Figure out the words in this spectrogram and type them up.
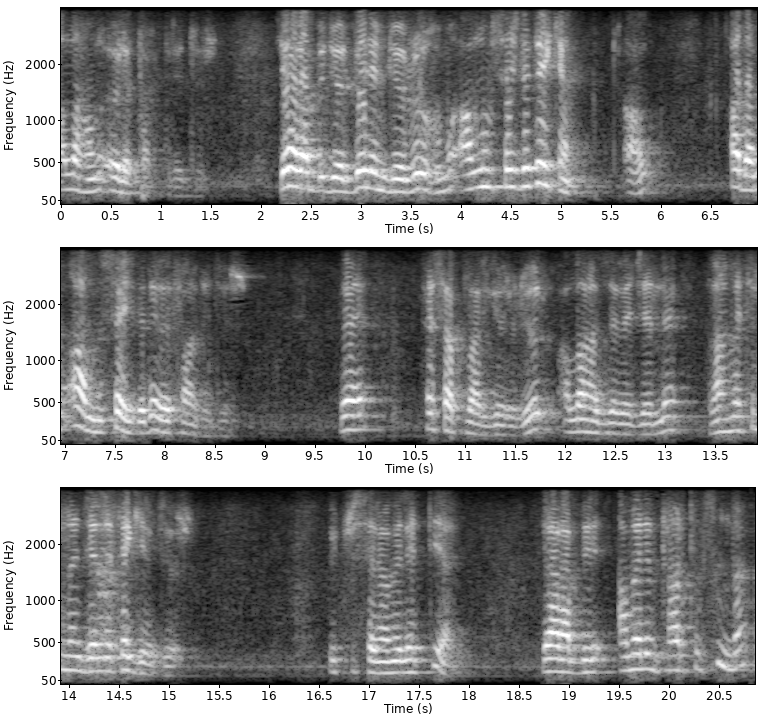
Allah onu öyle takdir ediyor. Ya Rabbi diyor benim diyor ruhumu alnım secdedeyken al. Adam alnı secdede vefat ediyor. Ve hesaplar görülüyor. Allah Azze ve Celle rahmetimle cennete gir diyor. 300 sene amel etti ya. Ya Rabbi amelim tartılsın da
